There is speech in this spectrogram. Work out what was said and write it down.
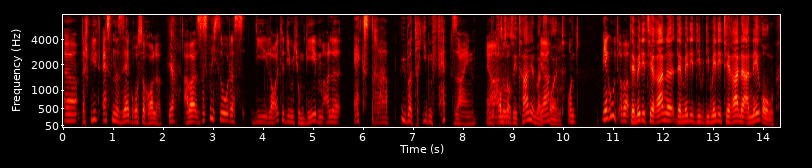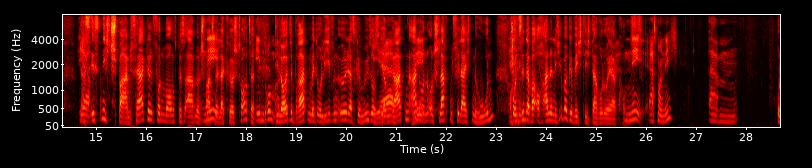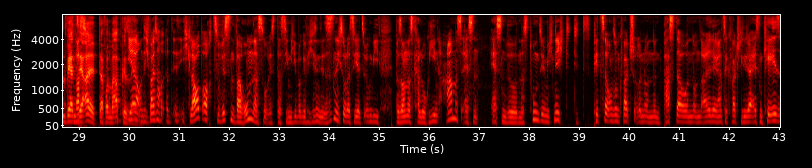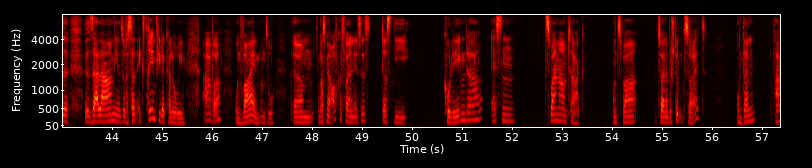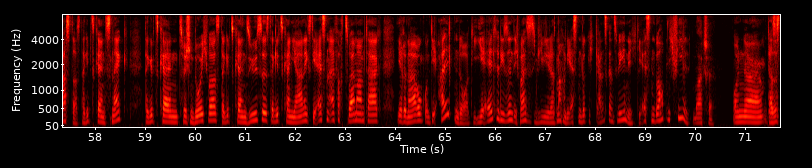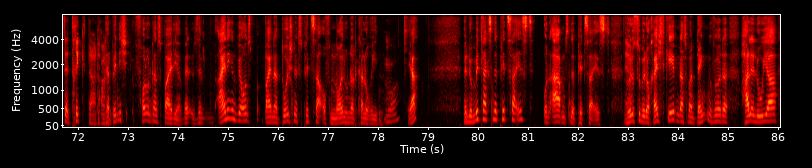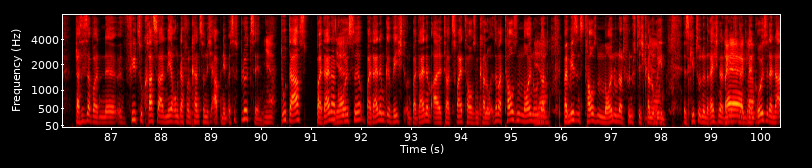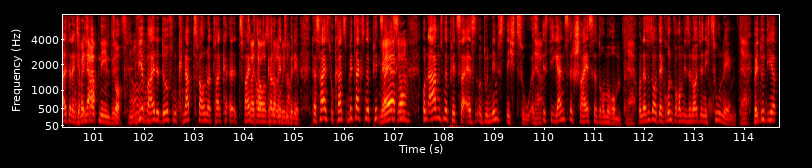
äh, da spielt Essen eine sehr große Rolle. Ja. Aber es ist nicht so, dass die Leute, die mich umgeben, alle extra übertrieben fett seien. Ja, Du kommst also, aus Italien, mein ja, Freund. Und ja gut, aber Der mediterrane, der Medi, die, die mediterrane Ernährung, das Ja. ist nicht Span-Ferkel von morgens bis abend und Schwarzwälder Kirschtorte. eben drum, Die also- Leute braten mit Olivenöl das Gemüse aus Ja, ihrem Garten an nee. und, und schlachten vielleicht ein Huhn und sind aber auch alle nicht übergewichtig da, wo du herkommst. nee, erstmal nicht. Ähm, Und werden Was- sehr alt, davon mal abgesehen. Ja, und ich weiß auch, ich glaube auch zu wissen, warum das so ist, dass sie nicht übergewichtig sind. Es ist nicht so, dass sie jetzt irgendwie besonders kalorienarmes Essen essen würden. Das tun sie nämlich nicht. Die Pizza und so ein Quatsch und, und, und Pasta und, und all der ganze Quatsch, den die da essen, Käse, äh, Salami und so, das hat extrem viele Kalorien. Aber, und Wein und so. Ähm, was mir aufgefallen ist, ist, dass die Kollegen da essen zweimal am Tag. Und zwar zu einer bestimmten Zeit. Und dann war es das. Da gibt es keinen Snack, da gibt es kein Zwischendurch was, da gibt es kein Süßes, da gibt es kein ja nichts. Die essen einfach zweimal am Tag ihre Nahrung. Und die Alten dort, die, je älter die sind, ich weiß nicht, wie die das machen, die essen wirklich ganz, ganz wenig. Die essen überhaupt nicht viel. Matsche. Und äh, das ist der Trick da Da dran. bin ich voll und ganz bei dir. Einigen wir uns bei einer Durchschnittspizza auf 900 Kalorien. Ja. Ja? Wenn du mittags eine Pizza isst und abends eine Pizza isst, würdest du mir doch recht geben, dass man denken würde, Halleluja, das ist aber eine viel zu krasse Ernährung, davon kannst du nicht abnehmen. Es ist Blödsinn. Ja. Du darfst bei deiner Ja. Größe, bei deinem Gewicht und bei deinem Alter 2000 Kalorien, sag mal 1900, Ja. bei mir sind es 1950 Kalorien. Es gibt so einen Rechner, da Ja, gibt es ja, deine, Größe, deine Alter, dein Also wenn Gewicht. du ein. abnehmen so, willst, ne? Wir Ja. beide dürfen knapp 200, Ta- äh, 2000 2000 Kalorien zu Kalorien mir nehmen. Das heißt, du kannst mittags eine Pizza Ja, ja, essen klar. und abends eine Pizza essen und du nimmst nicht zu. Es Ja. ist die ganze Scheiße drumherum. Ja. Und das ist auch der Grund, warum diese Leute nicht zunehmen. Ja. Wenn du dir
